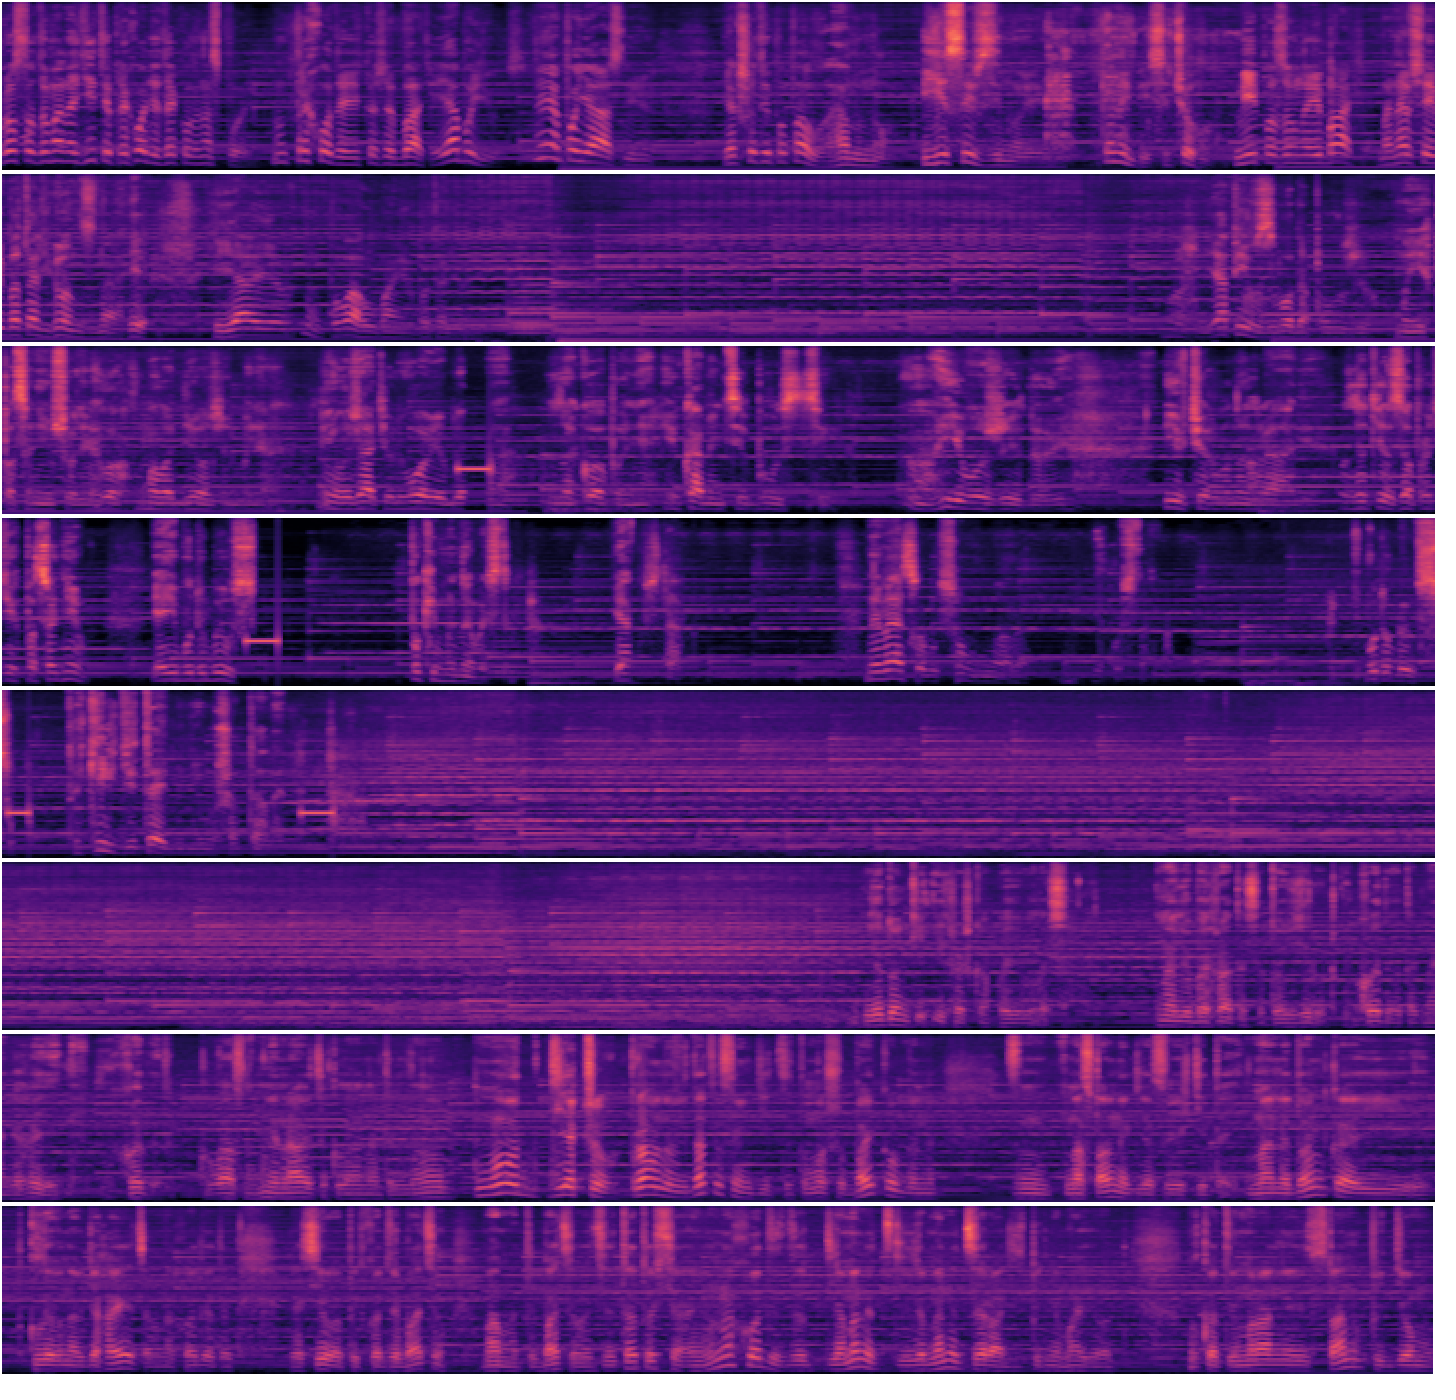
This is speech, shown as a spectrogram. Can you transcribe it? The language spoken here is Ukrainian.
Просто до мене діти приходять деколи на спорі. Ну, приходить і каже, батя, я боюсь. Ну, я пояснюю. Якщо ти попав в гамно і їсиш зі мною, то не бійся. Чого? Мій позивний батя, мене ще й батальйон знає. І я е, ну, повагу маю в батальйоні. Я пів взвода положив. Моїх пацанів, що лягло, молодежі, бля. І лежать у Львові, бля, закопані, і в Кам'янці Бузці, і в Ожидові, і в Червонограді. За, ті, за протих пацанів я її буду бив, поки мене вистачить. Якось так. Не весело, сумно, але якось так. Буду бив, с**. Таких дітей мені ушатали. Для доньки іграшка з'явилася. Вона любить гратися тою зірочкою. Ходить, так надягає, ходить. Класно, мені подобається, коли вона так. Ну, ну для чого? Правильно віддати своїм дітям, тому що блін, це наставник для своїх дітей. У мене донька, і коли вона вдягається, вона ходить так красиво, підходить, бачив, мама, ти бачила, це татуся. І вона ходить. Для мене, для мене це радість піднімає. От. Ну, коли моральний стан підйом,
